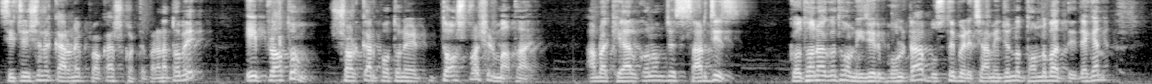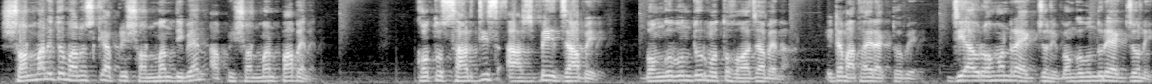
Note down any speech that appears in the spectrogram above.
সিচুয়েশনের কারণে প্রকাশ করতে পারে না। তবে এই প্রথম সরকার পতনের দশ মাসের মাথায় আমরা খেয়াল করলাম যে সার্জিস কোথাও না কোথাও নিজের ভুলটা বুঝতে পেরেছে। আমি জন্য ধন্যবাদ দিই। দেখেন, সম্মানিত মানুষকে আপনি সম্মান দিবেন, আপনি সম্মান পাবেন। কত সার্জিস আসবে, যাবে, বঙ্গবন্ধুর মতো হওয়া যাবে না। এটা মাথায় রাখতে হবে। জিয়াউর রহমানরা একজনই, বঙ্গবন্ধুর একজনই।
